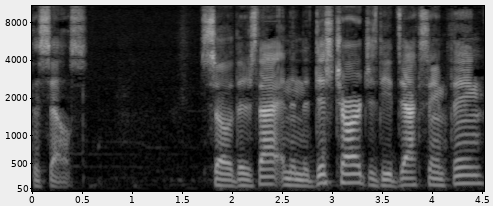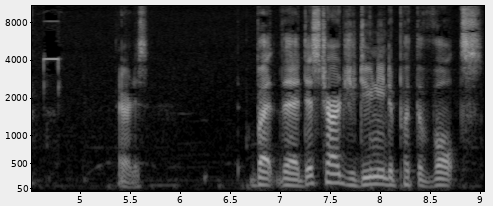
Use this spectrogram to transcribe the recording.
the cells. So there's that, and then the discharge is the exact same thing. There it is. But the discharge, you do need to put the volts,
